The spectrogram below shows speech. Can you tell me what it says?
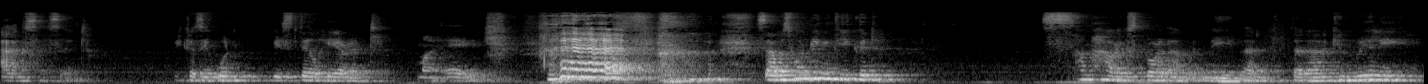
access it because it wouldn't be still here at my age. so I was wondering if you could somehow explore that with me, that, that I can really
